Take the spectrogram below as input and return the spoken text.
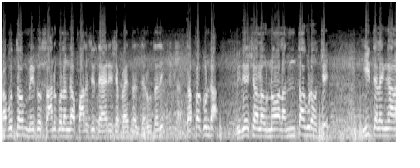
ప్రభుత్వం మీకు సానుకూలంగా పాలసీ తయారు చేసే ప్రయత్నం జరుగుతుంది. తప్పకుండా విదేశాల్లో ఉన్న వాళ్ళంతా కూడా వచ్చి ఈ తెలంగాణ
